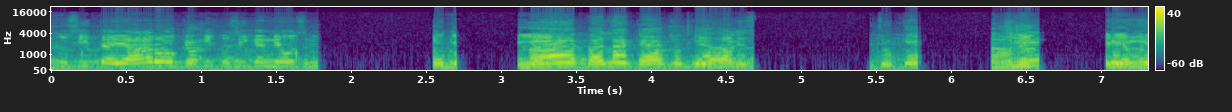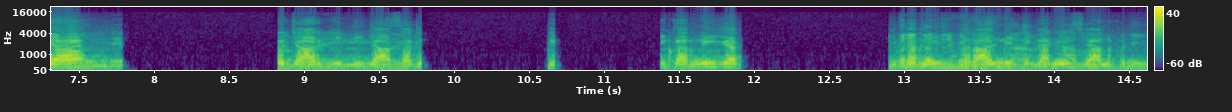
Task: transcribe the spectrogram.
ਤੁਸੀਂ ਤਿਆਰ ਹੋ ਕਿਉਂਕਿ ਤੁਸੀਂ ਕਹਿੰਦੇ ਹੋ ਮੈਂ ਪਹਿਲਾਂ ਕਹਿ ਚੁੱਕਿਆ ਤੁਹਾਡੇ ਚੁੱਕੇ ਜਿਹੜੀ ਆ ਵਿਚਾਰ ਕੀਤੀ ਜਾ ਸਕਦੀ ਕਰਨੀ ਜਾਂ ਰਾਜਨੀਤੀ ਕਰਨੀ ਸਿਆਣਪ ਨਹੀਂ।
